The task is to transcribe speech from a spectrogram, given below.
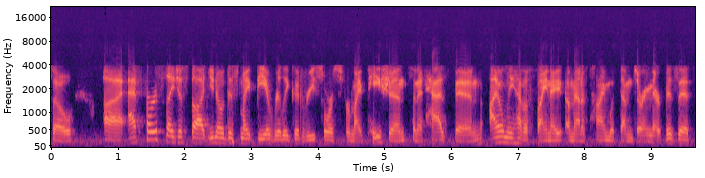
So uh, at first, I just thought, you know, this might be a really good resource for my patients, and it has been. I only have a finite amount of time with them during their visits.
